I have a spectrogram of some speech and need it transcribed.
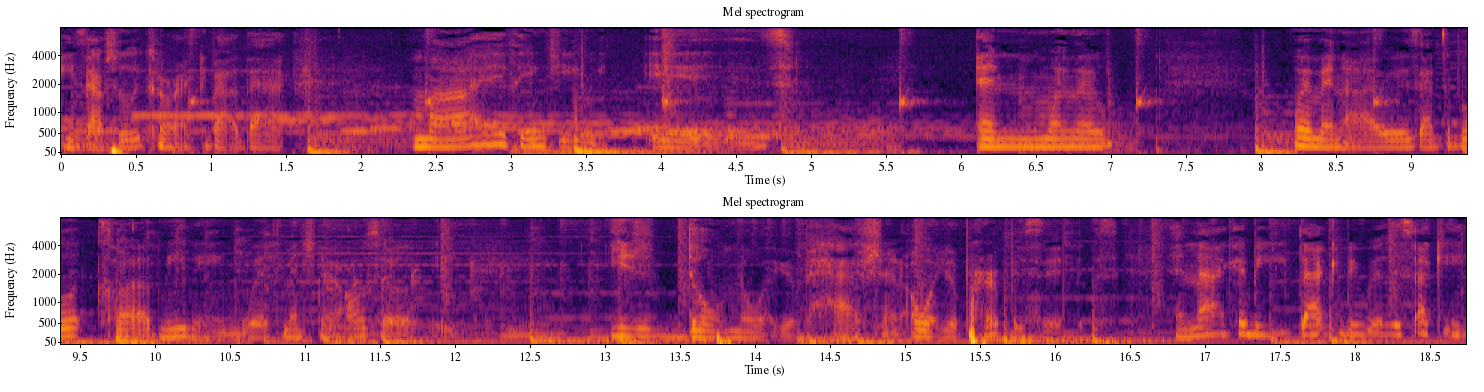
he's absolutely correct about that. My thinking is and one of the women i was at the book club meeting with mentioned it also you just don't know what your passion or what your purpose is. And that could be that could be really sucky.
